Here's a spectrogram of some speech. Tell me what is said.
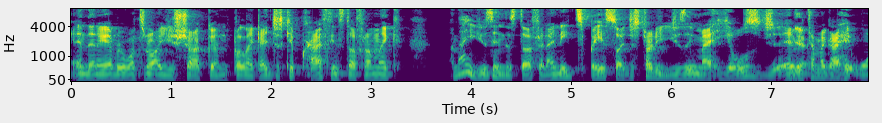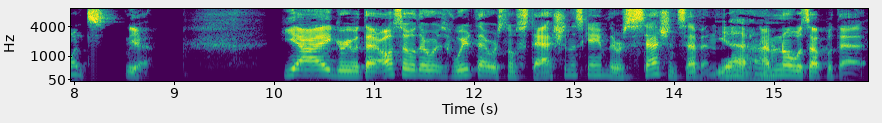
and then every once in a while I use shotgun. But like I just kept crafting stuff, and I'm like, I'm not using this stuff, and I need space, so I just started using my heels every Yeah. time I got hit once. Yeah. Yeah, I agree with that. Also, there was weird there was no stash in this game. There was a stash in seven. Yeah. I don't know what's up with that.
